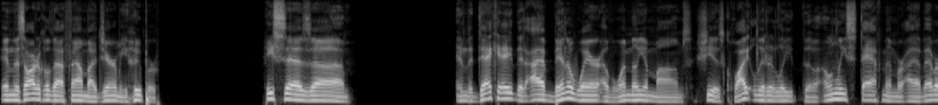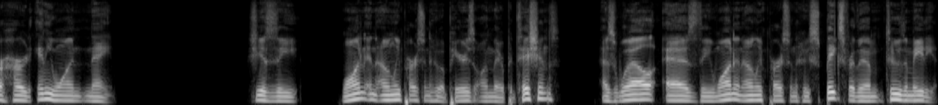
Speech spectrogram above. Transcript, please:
In this article that I found by Jeremy Hooper, he says, uh, in the decade that I have been aware of 1 Million Moms, she is quite literally the only staff member I have ever heard anyone name. She is the one and only person who appears on their petitions, as well as the one and only person who speaks for them to the media.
